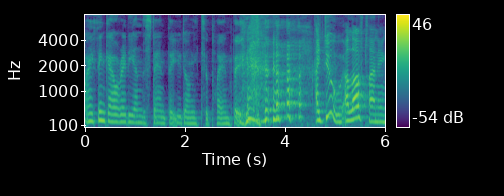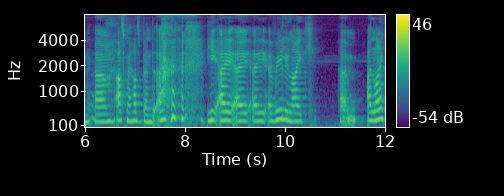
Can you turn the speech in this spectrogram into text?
I think I already understand that you don't need to plan things. I do. I love planning. Um, ask my husband. he, I, I, I really like. Um, I like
